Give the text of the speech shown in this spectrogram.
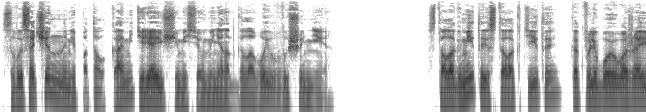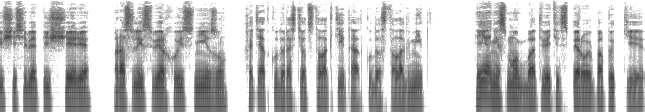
с высоченными потолками, теряющимися у меня над головой в вышине. Сталагмиты и сталактиты, как в любой уважающей себя пещере, росли сверху и снизу, хотя откуда растет сталактит, а откуда сталагмит, я не смог бы ответить с первой попытки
